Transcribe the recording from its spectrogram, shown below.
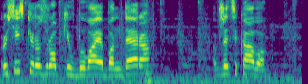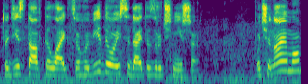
Російські розробки вбиває Бандера. Вже цікаво. Тоді ставте лайк цього відео і сідайте зручніше. Починаємо.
